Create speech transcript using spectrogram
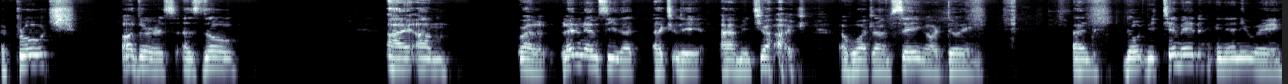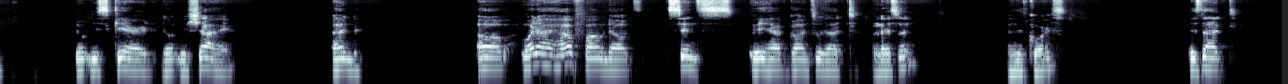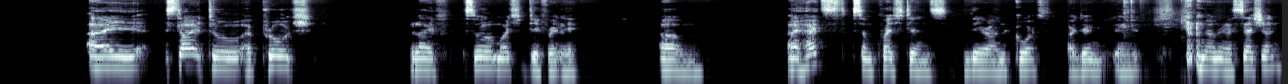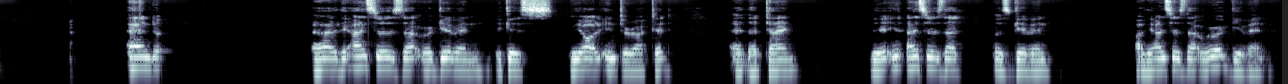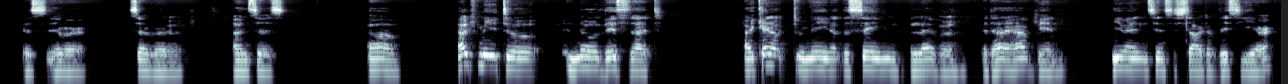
Approach others as though I am, well, letting them see that actually I am in charge of what I'm saying or doing. And don't be timid in any way. Don't be scared. Don't be shy. And uh, what I have found out since we have gone through that lesson and the course is that I started to approach life so much differently. Um, I had some questions there on the course or during, during, during a session, and uh, the answers that were given because we all interacted at that time. The answers that was given or the answers that were given, because there were several answers, uh, helped me to know this that I cannot remain at the same level that I have been even since the start of this year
